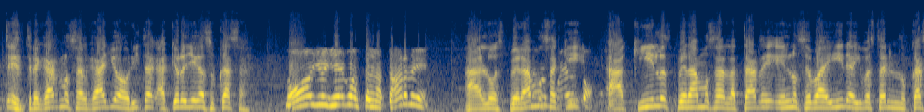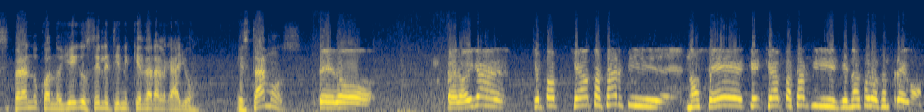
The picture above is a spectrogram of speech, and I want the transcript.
ent- entregarnos al gallo ahorita. ¿A qué hora llega a su casa? No, yo llego hasta en la tarde. Ah, lo esperamos aquí. Aquí lo esperamos a la tarde. Él no se va a ir. Ahí va a estar en su casa esperando. Cuando llegue, usted le tiene que dar al gallo. ¿Estamos? Pero, pero oiga, ¿qué, qué va a pasar si, no sé, qué, qué va a pasar si, si no se los entrego?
